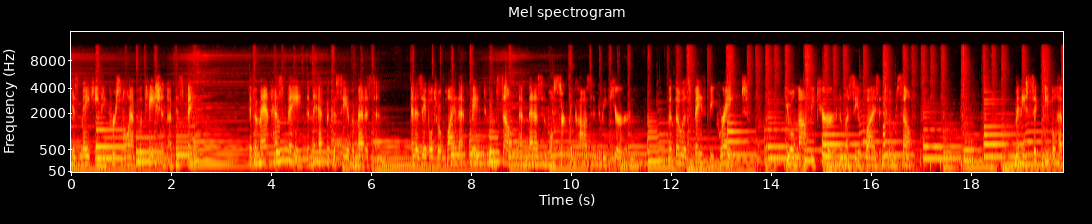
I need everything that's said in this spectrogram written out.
his making a personal application of his faith. If a man has faith in the efficacy of a medicine and is able to apply that faith to himself, that medicine will certainly cause him to be cured. But though his faith be great, he will not be cured unless he applies it to himself. Many sick people have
